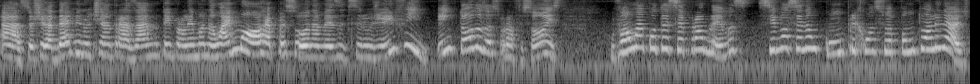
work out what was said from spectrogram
ah, se eu chegar 10 minutinhos atrasado, não tem problema não. Aí morre a pessoa na mesa de cirurgia. Enfim, em todas as profissões vão acontecer problemas se você não cumpre com a sua pontualidade.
